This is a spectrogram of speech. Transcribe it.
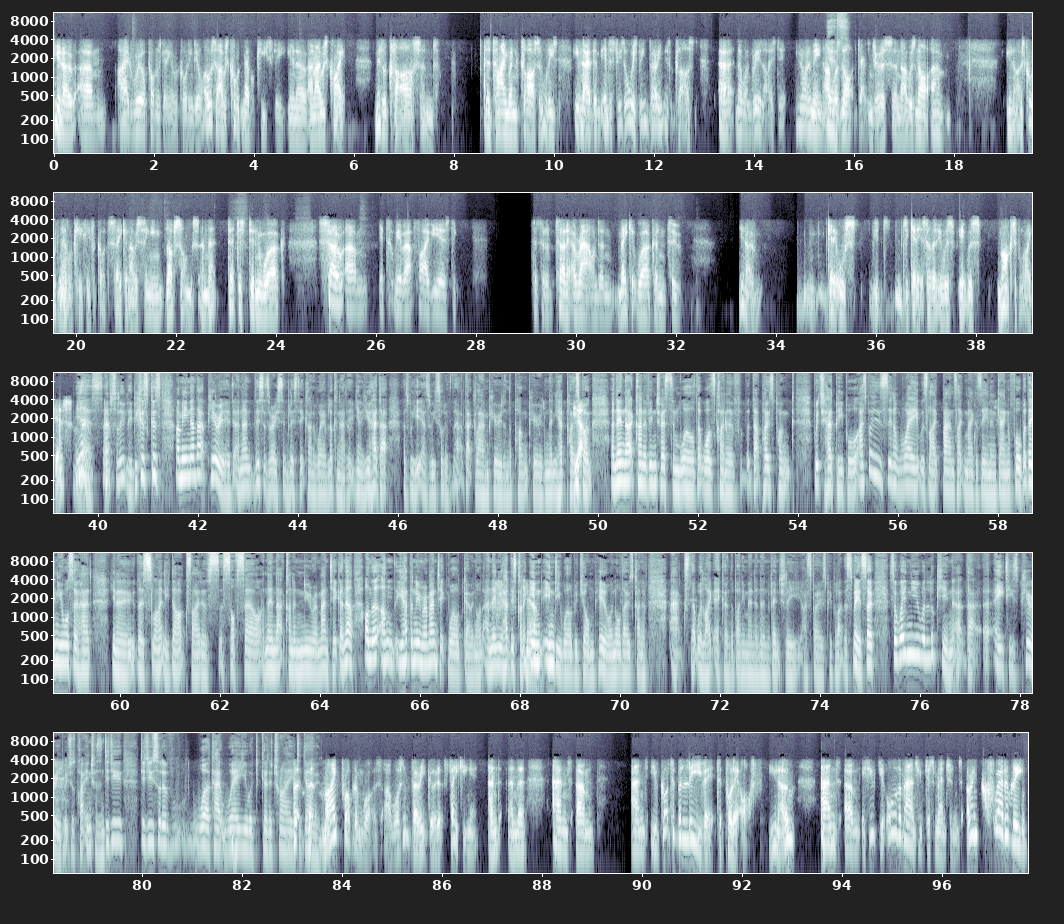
you know, um, I had real problems getting a recording deal. Also, I was called Neville Keighley, you know, and I was quite middle class and at a time when class and all these, even though the industry's always been very middle class, uh, no one realized it. You know what I mean? I yes. was not dangerous, and I was not. Um, you know, I was called Neville Keighley for God's sake, and I was singing love songs, and that that just didn't work. So um, it took me about five years to to sort of turn it around and make it work, and to you know get it all to get it so that it was it was marketable, I guess. Yes, absolutely. Because, because I mean, at that period, and this is a very simplistic kind of way of looking at it. You know, you had that as we as we sort of that, that glam period and the punk period, and then you had post punk, yeah. and then that kind of interesting world that was kind of that post punk, which had people. I suppose in a way it was like bands like Magazine and Gang of Four, but then you also had, you know, the slightly dark side of Soft Cell, and then that kind of new romantic, and now on the on you had the new romantic world going on, and then you had this kind of yeah in, indie world with John Peel and all those kind of acts that were like Echo and the Bunnymen, and then eventually, I suppose, people like the Smiths. So, so when you were looking at that '80s uh, period, which was quite interesting, did you did you sort of work out where you were going to try but, to go? But my problem was I wasn't very good at faking it, and and the, and um, and you've got to believe it to pull it off, you know. And um, if you, you, all the bands you've just mentioned are incredibly inc-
